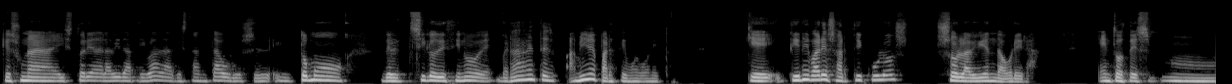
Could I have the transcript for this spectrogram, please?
que es una historia de la vida privada, que está en Taurus, el, tomo del siglo XIX, verdaderamente a mí me parece muy bonito, que tiene varios artículos sobre la vivienda obrera. Entonces, mm,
